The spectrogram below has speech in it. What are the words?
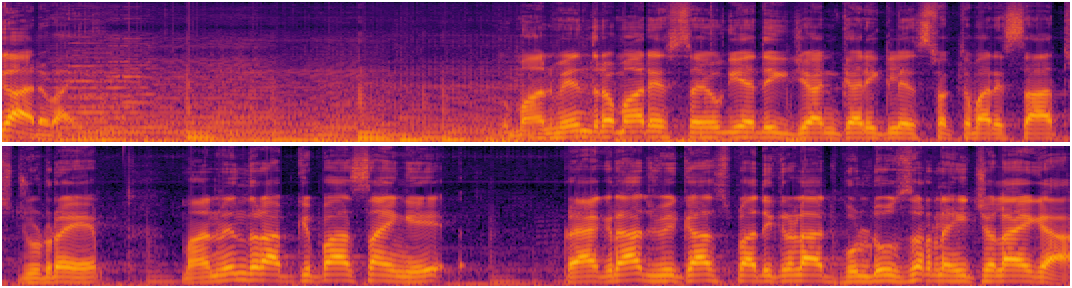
कार्रवाई। तो मानवेंद्र, हमारे सहयोगी, अधिक जानकारी के लिए इस वक्त हमारे साथ जुड़ रहे हैं। मानवेंद्र, आपके पास आएँगे। प्रयागराज विकास प्राधिकरण आज बुलडोजर नहीं चलाएगा।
